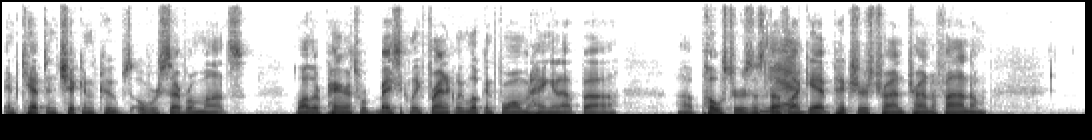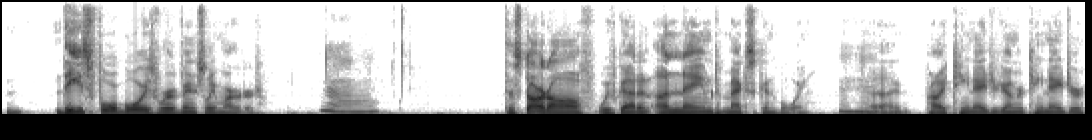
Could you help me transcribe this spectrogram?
and kept in chicken coops over several months while their parents were basically frantically looking for them and hanging up uh, uh, posters and stuff Yeah. like that, pictures trying trying to find them. These four boys were eventually murdered. No. To start off, we've got an unnamed Mexican boy, uh, probably teenager, younger teenager.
